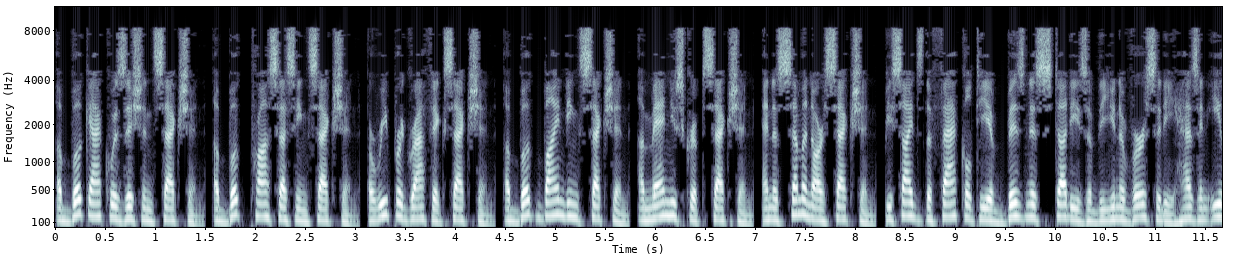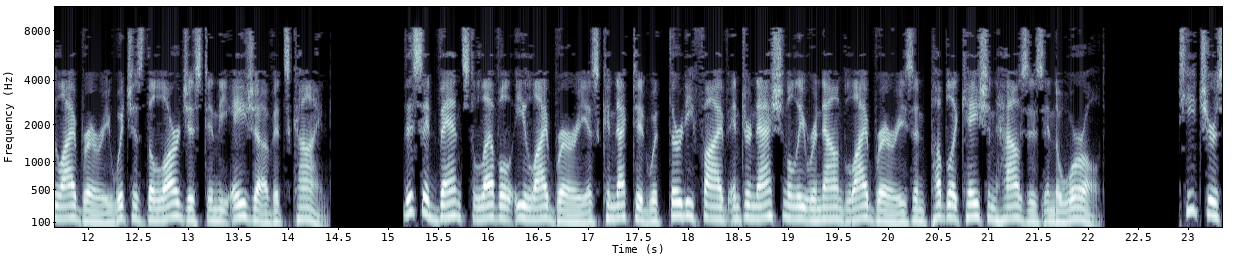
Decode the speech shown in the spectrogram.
a book acquisition section, a book processing section, a reprographic section, a book binding section, a manuscript section, and a seminar section. Besides the Faculty of Business Studies of the university has an e-library which is the largest in the Asia of its kind. This advanced level e-library is connected with 35 internationally renowned libraries and publication houses in the world. Teachers,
